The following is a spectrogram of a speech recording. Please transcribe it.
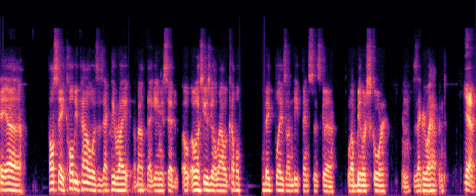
Hey, uh, I'll say Colby Powell was exactly right about that game. He said OSU is going to allow a couple big plays on defense that's going to allow Baylor score, and exactly what happened. Yeah.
